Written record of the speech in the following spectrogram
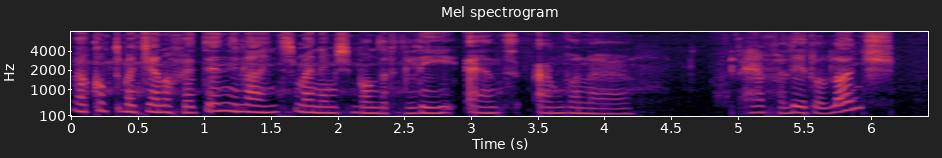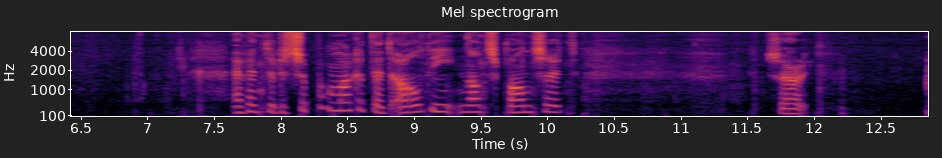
Welcome to my channel Fat Dandelions. My name is Mildred Li and I'm gonna have a little lunch. I went to the supermarket at Aldi, not sponsored. Sorry.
